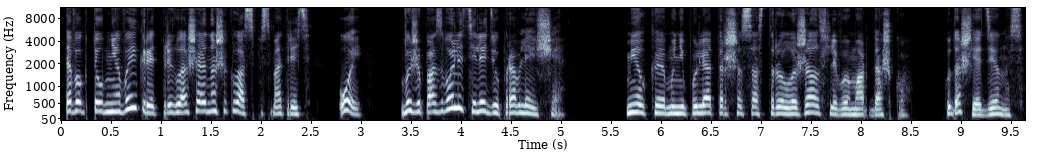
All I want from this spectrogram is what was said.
«Того, кто у меня выиграет, приглашаю наши классы посмотреть. Ой, вы же позволите, леди управляющая?» Мелкая манипуляторша состроила жалостливую мордашку. «Куда ж я денусь?»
